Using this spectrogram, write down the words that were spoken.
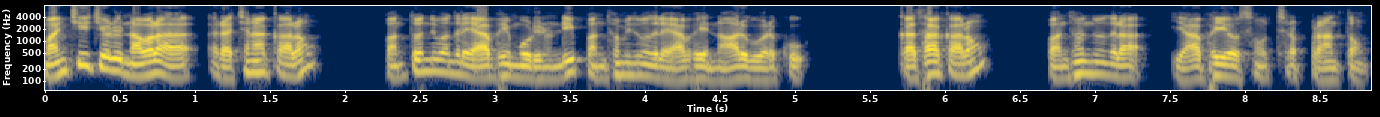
మంచి చెడు నవల రచనాకాలం పంతొమ్మిది వందల యాభై మూడు నుండి పంతొమ్మిది వందల యాభై నాలుగు వరకు. కథాకాలం పంతొమ్మిది వందల యాభైవ సంవత్సర ప్రాంతం.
